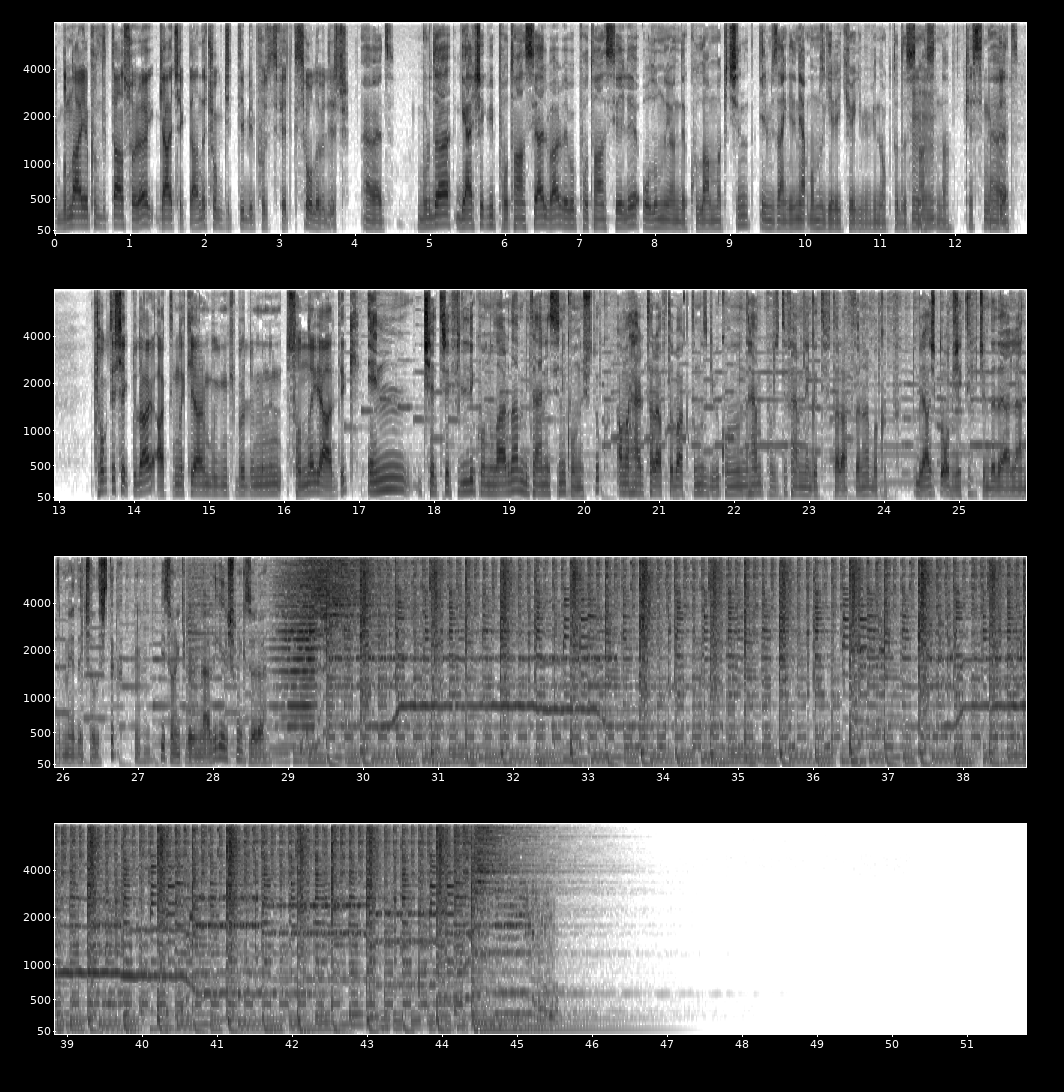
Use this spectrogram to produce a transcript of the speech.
E, bunlar yapıldıktan sonra gerçekten de çok ciddi bir pozitif etkisi olabilir. Evet. Burada gerçek bir potansiyel var ve bu potansiyeli olumlu yönde kullanmak için elimizden geleni yapmamız gerekiyor gibi bir noktadasın Hı-hı. aslında. Kesinlikle. Evet. Çok teşekkürler. Aklımdaki yarın bugünkü bölümünün sonuna geldik. En çetrefilli konulardan bir tanesini konuştuk. Ama her tarafta baktığımız gibi konunun hem pozitif hem negatif taraflarına bakıp birazcık da objektif biçimde değerlendirmeye de çalıştık. Hı hı. Bir sonraki bölümlerde gelişmek üzere.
